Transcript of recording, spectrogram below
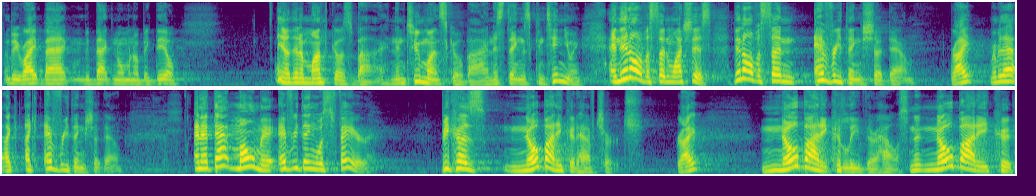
We'll be right back. We'll be back normal, no big deal. You know, then a month goes by, and then two months go by, and this thing's continuing. And then all of a sudden, watch this. Then all of a sudden, everything shut down, right? Remember that? Like, like everything shut down. And at that moment, everything was fair because nobody could have church, right? Nobody could leave their house. Nobody could,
